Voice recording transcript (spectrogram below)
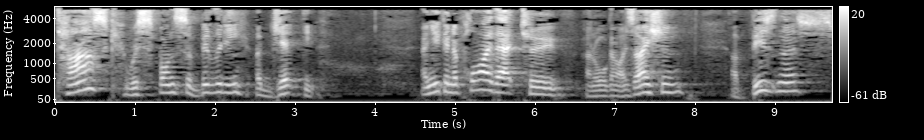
task, responsibility, objective. And you can apply that to an organisation, a business,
